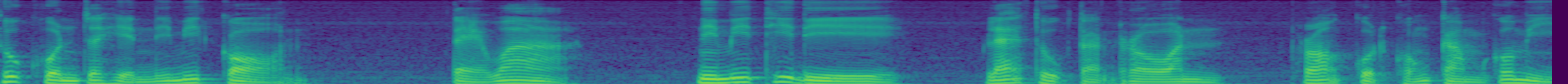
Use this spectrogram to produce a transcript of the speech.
ทุกคนจะเห็นนิมิตก่อน แต่ว่า นิมิตที่ดีและถูกตัดรอน เพราะกฎของกรรมก็มี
